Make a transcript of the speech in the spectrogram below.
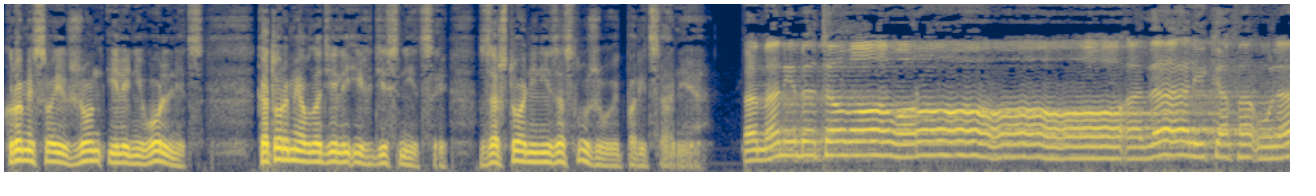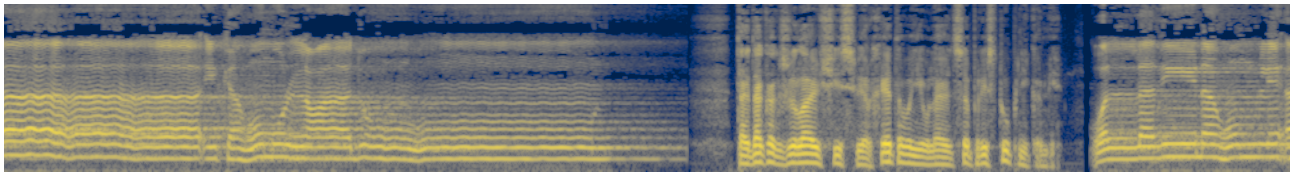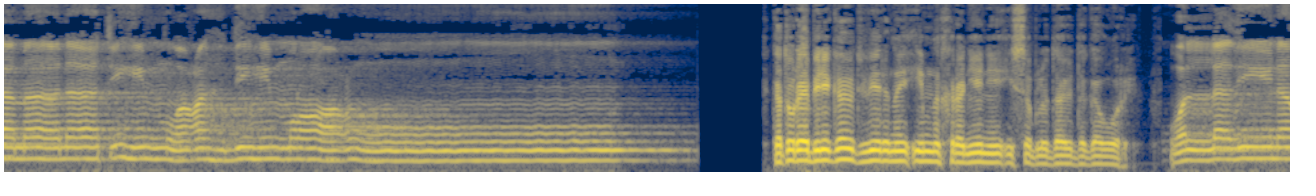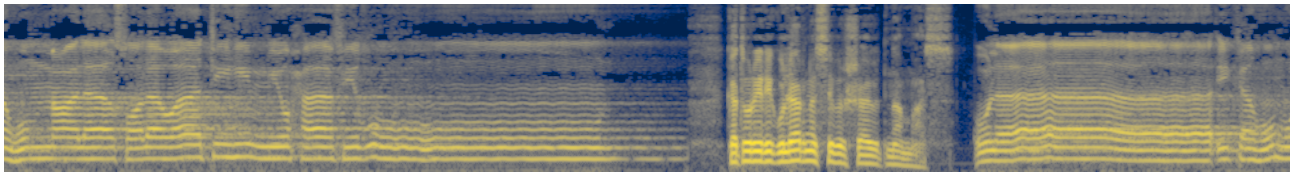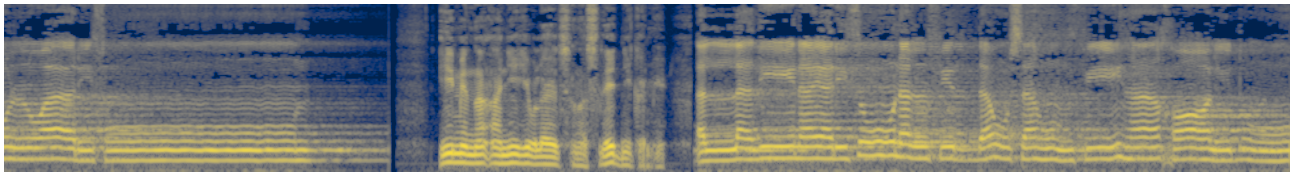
кроме своих жен или невольниц, которыми овладели их десницы, за что они не заслуживают порицания. فمن ابتغى وراء ذلك فأولئك هم العادون тогда как желающие сверх этого являются преступниками, والذين هم لأماناتهم وعهدهم راعون которые оберегают веренное им на хранение и соблюдают договоры, والذين هم على صلواتهم يحافظون которые регулярно совершают намаз. أولئك هم الوارثون Именно они являются наследниками, الذين يرثون الفردوس هم فيها خالدون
